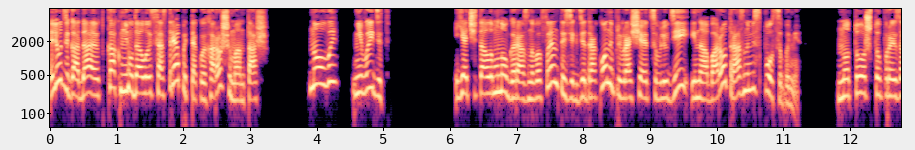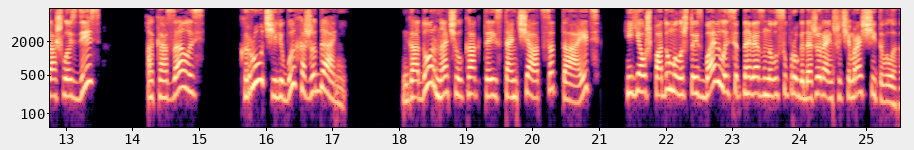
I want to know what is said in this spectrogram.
люди гадают, как мне удалось состряпать такой хороший монтаж. Но, увы, не выйдет. Я читала много разного фэнтези, где драконы превращаются в людей и, наоборот, разными способами. Но то, что произошло здесь, оказалось круче любых ожиданий. Гадор начал как-то истончаться, таять, и я уж подумала, что избавилась от навязанного супруга даже раньше, чем рассчитывала.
